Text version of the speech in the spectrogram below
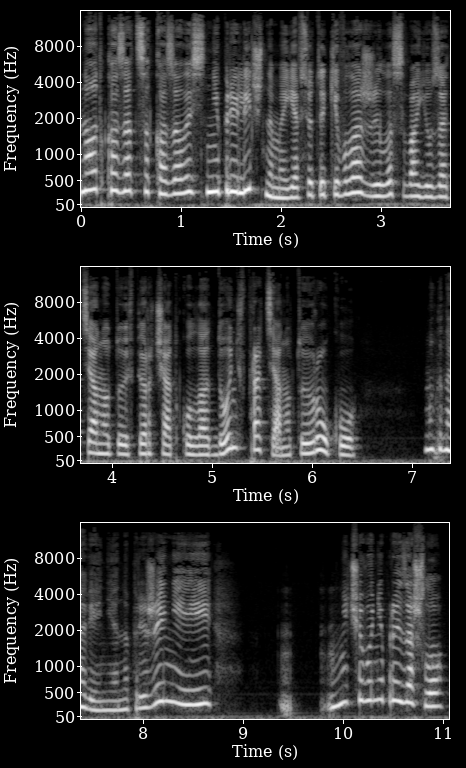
Но отказаться казалось неприличным, и я все-таки вложила свою затянутую в перчатку ладонь в протянутую руку. Мгновение напряжения, и... Ничего не произошло.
